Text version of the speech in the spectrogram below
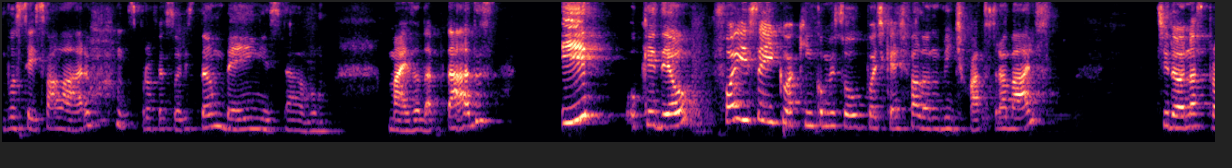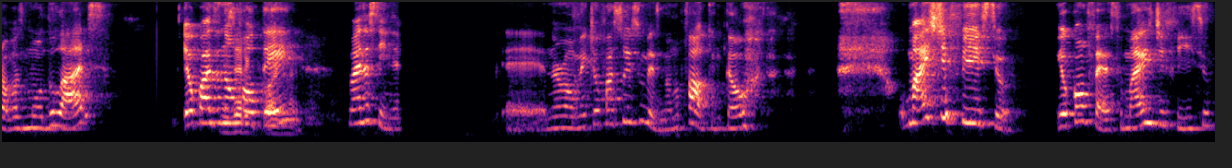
vocês falaram, os professores também estavam mais adaptados. E o que deu foi isso aí que o Akin começou o podcast falando 24 trabalhos, tirando as provas modulares. Eu quase não faltei, mas assim, né? É, normalmente eu faço isso mesmo, eu não falto. Então, o mais difícil, eu confesso, o mais difícil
